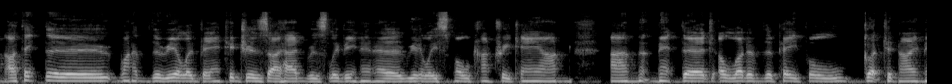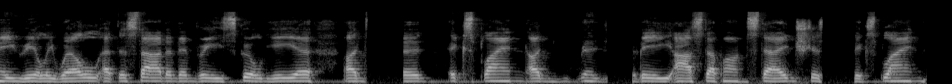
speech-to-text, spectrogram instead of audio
I think the one of the real advantages I had was living in a really small country town. Um, meant that a lot of the people got to know me really well at the start of every school year. I'd uh, explain. I'd uh, be asked up on stage just explain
